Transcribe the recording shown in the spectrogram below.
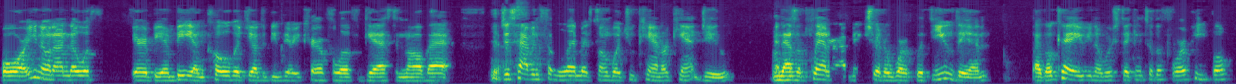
Or you know, and I know with Airbnb and COVID, you have to be very careful of guests and all that. Yes. Just having some limits on what you can or can't do. And mm-hmm. as a planner, I make sure to work with you then. Like, okay, you know, we're sticking to the four people.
